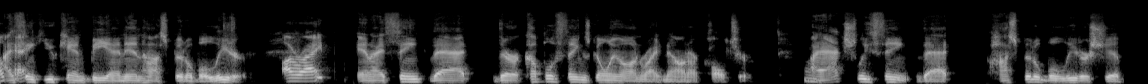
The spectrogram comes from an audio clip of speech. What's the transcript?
Okay. I think you can be an inhospitable leader. All right. And I think that there are a couple of things going on right now in our culture. Mm-hmm. I actually think that hospitable leadership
